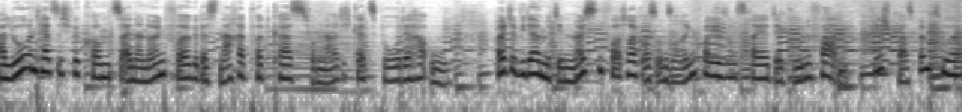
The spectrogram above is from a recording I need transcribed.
Hallo und herzlich willkommen zu einer neuen Folge des Nachhalt-Podcasts vom Nachhaltigkeitsbüro der HU. Heute wieder mit dem neuesten Vortrag aus unserer Ringvorlesungsreihe Der grüne Faden. Viel Spaß beim Zuhören!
